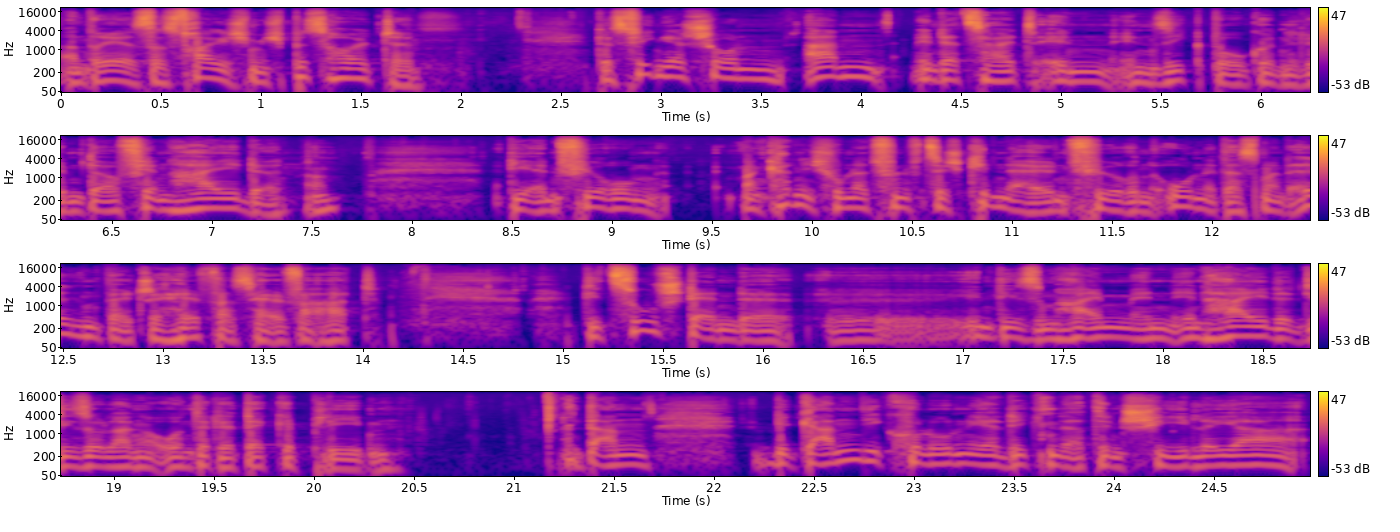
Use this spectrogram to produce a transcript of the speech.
Andreas, das frage ich mich bis heute. Das fing ja schon an in der Zeit in, in Siegburg und in dem Dörfchen Heide. Ne? Die Entführung, man kann nicht 150 Kinder entführen, ohne dass man irgendwelche Helfershelfer hat. Die Zustände äh, in diesem Heim in, in Heide, die so lange unter der Decke blieben, dann begann die Colonia Dignidad in Chile ja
